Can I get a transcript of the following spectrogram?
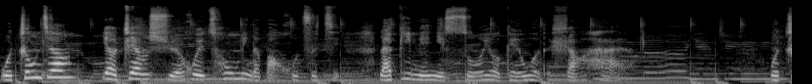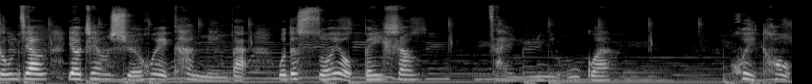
我终将要这样学会聪明的保护自己，来避免你所有给我的伤害。我终将要这样学会看明白，我的所有悲伤，在与你无关。会痛，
